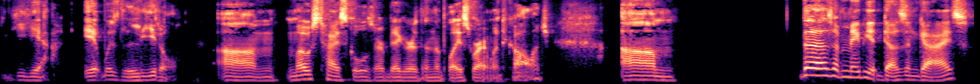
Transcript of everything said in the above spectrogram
yeah, it was little. Um, most high schools are bigger than the place where I went to college. Um, there's maybe a dozen guys,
